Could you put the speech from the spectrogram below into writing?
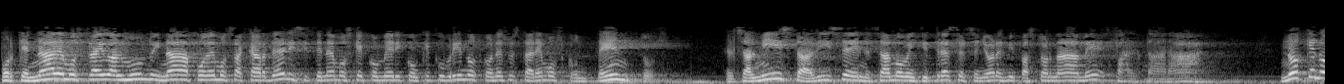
Porque nada hemos traído al mundo y nada podemos sacar de él y si tenemos que comer y con qué cubrirnos, con eso estaremos contentos. El salmista dice en el Salmo 23, el Señor es mi pastor, nada me faltará. No que no,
